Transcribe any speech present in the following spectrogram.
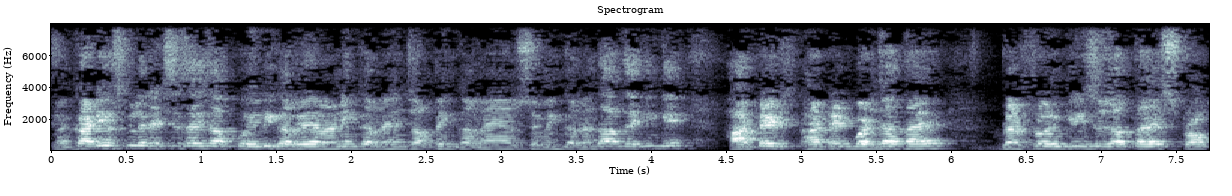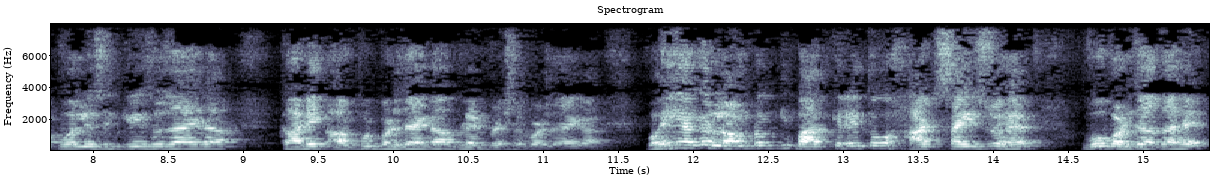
कार्डियोस्कुलर एक्सरसाइज आप कोई भी कर रहे हैं रनिंग कर रहे हैं जंपिंग कर रहे हैं स्विमिंग कर रहे हैं तो आप देखेंगे हार्ट रेट हार्ट रेट बढ़ जाता है ब्लड फ्लो इंक्रीज हो जाता है स्ट्रोक वॉल्यूम इंक्रीज हो जाएगा कार्डिक आउटपुट बढ़ जाएगा ब्लड प्रेशर बढ़ जाएगा। वहीं अगर लॉन्ग टर्म की बात करें तो हार्ट साइज़ जो है, वो बढ़ जाता है।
